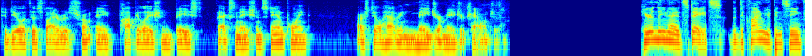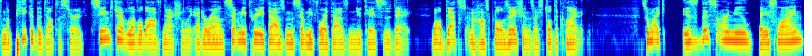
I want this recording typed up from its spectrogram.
to deal with this virus from a population based vaccination standpoint are still having major, major challenges. Here in the United States, the decline we've been seeing from the peak of the Delta surge seems to have leveled off nationally at around 73,000, 74,000 new cases a day, while deaths and hospitalizations are still declining. So, Mike, is this our new baseline?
